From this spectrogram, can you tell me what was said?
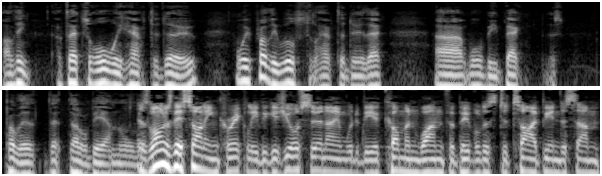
I think if that's all we have to do, we probably will still have to do that. Uh, we'll be back. Probably that, that'll be our normal. As long as they're signing correctly, because your surname would be a common one for people just to type into some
